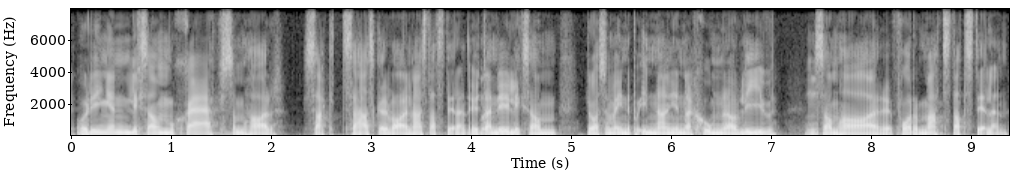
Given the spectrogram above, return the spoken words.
Och det är ingen liksom chef som har sagt så här ska det vara i den här stadsdelen. Utan det är liksom, då som vi var inne på innan, generationer av liv Mm. som har format stadsdelen.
